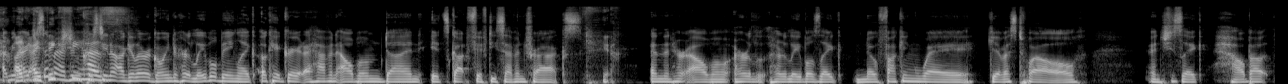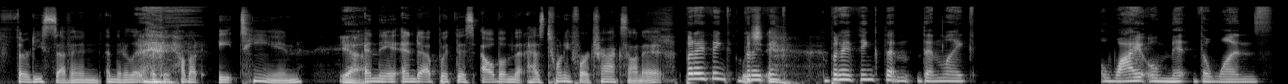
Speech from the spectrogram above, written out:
I mean, Like, I I just think imagine Christina has- Aguilera going to her label being like, "Okay, great, I have an album done. It's got 57 tracks." yeah And then her album, her her label's like, "No fucking way, give us 12." And she's like, "How about 37?" And they're like, "Okay, how about 18?" yeah And they end up with this album that has 24 tracks on it. But I think, but I think, but I think that then like, why omit the ones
